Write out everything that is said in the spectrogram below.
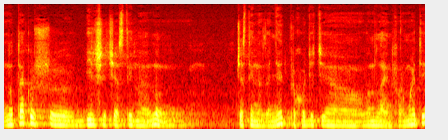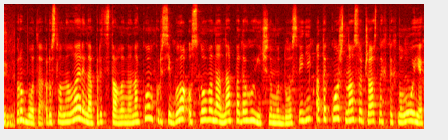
Ну, також е, більша частина, ну, частина занять проходять е, в онлайн форматі. Робота Руслана Ларіна, представлена на конкурсі, була основана на педагогічному досвіді, а також на сучасних технологіях,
